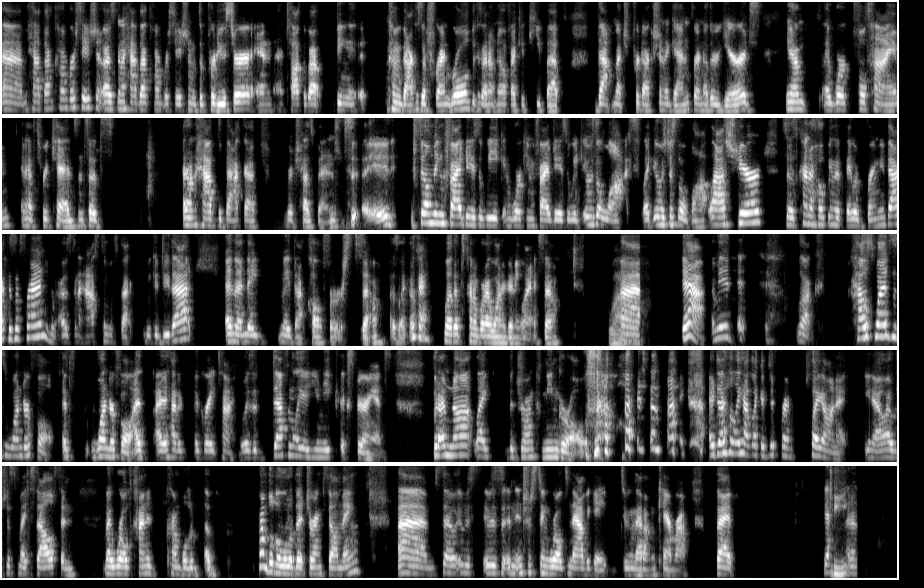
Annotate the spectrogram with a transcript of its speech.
um, had that conversation. I was going to have that conversation with the producer and talk about being coming back as a friend role because I don't know if I could keep up that much production again for another year. It's you know I work full time and have three kids, and so it's I don't have the backup rich husband. So it, filming five days a week and working five days a week, it was a lot. Like it was just a lot last year. So I was kind of hoping that they would bring me back as a friend. I was going to ask them if that we could do that, and then they made that call first. So I was like, okay, well that's kind of what I wanted anyway. So wow, uh, yeah. I mean, it, it, look, Housewives is wonderful. It's wonderful. I, I had a, a great time. It was a, definitely a unique experience, but I'm not like the drunk mean girl. So I, I definitely had like a different play on it. You know, I was just myself and my world kind of crumbled a, a, crumbled a little bit during filming. Um, so it was it was an interesting world to navigate doing that on camera. But yeah, you,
